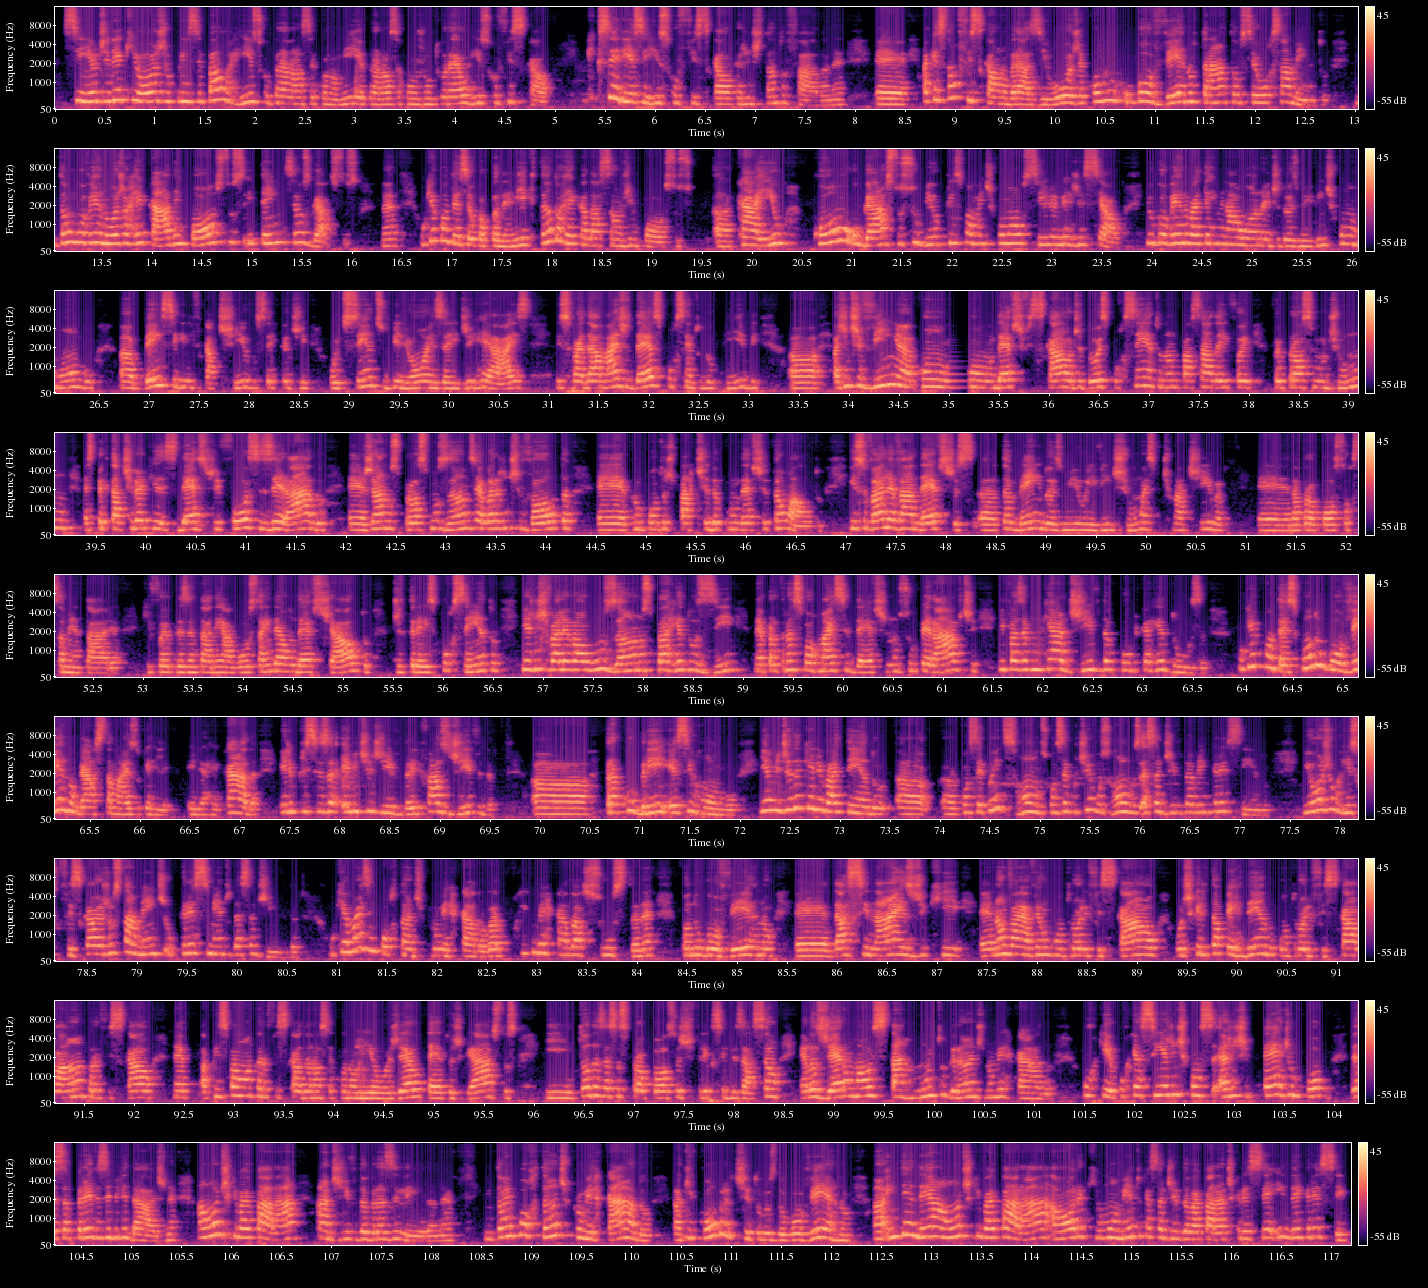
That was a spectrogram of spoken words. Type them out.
Sim, eu diria que hoje o principal risco para a nossa economia, para a nossa conjuntura, é o risco fiscal que, que seria esse risco fiscal que a gente tanto fala, né? É, a questão fiscal no Brasil hoje é como o governo trata o seu orçamento. Então, o governo hoje arrecada impostos e tem seus gastos. Né? O que aconteceu com a pandemia é que tanto a arrecadação de impostos uh, caiu, como o gasto subiu, principalmente com o auxílio emergencial. E o governo vai terminar o ano de 2020 com um rombo uh, bem significativo, cerca de 800 bilhões aí de reais, isso vai dar mais de 10% do PIB. Uh, a gente vinha com, com um déficit fiscal de 2%, no ano passado aí foi, foi próximo de 1%, a expectativa é que esse déficit fosse zerado é, já nos próximos anos, e agora a gente volta é, para um ponto de partida para um déficit tão alto. Isso vai levar a déficits uh, também em 2021, a estimativa é, na proposta orçamentária que foi apresentada em agosto, ainda é um déficit alto de 3%, e a gente vai levar alguns anos para reduzir, né, para transformar esse déficit num superávit e fazer com que a dívida pública reduza. O que acontece? Quando o governo gasta mais do que ele, ele arrecada, ele precisa emitir dívida, ele faz dívida uh, ah, para cobrir esse rombo. E à medida que ele vai tendo uh, uh, consequentes rombos, consecutivos rombos, essa dívida vem crescendo. E hoje o risco fiscal é justamente o crescimento dessa dívida. O que é mais importante para o mercado agora, por que o mercado assusta, né? Quando o governo é, dá sinais de que é, não vai haver um controle fiscal, ou de que ele está perdendo o controle fiscal, a âncora fiscal, né? A principal âncora fiscal da nossa economia hoje é o teto de gastos, e todas essas propostas de flexibilização, elas geram mal-estar muito grande no mercado. Por quê? Porque assim a gente, a gente perde um pouco dessa previsibilidade, né? Aonde que vai parar a dívida brasileira, né? Então é importante para o mercado, a que compra títulos do governo, a entender aonde que vai parar, a hora que, o momento que essa dívida vai parar de crescer e decrescer.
